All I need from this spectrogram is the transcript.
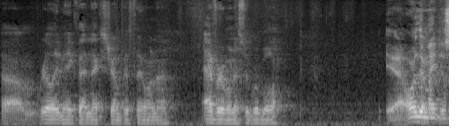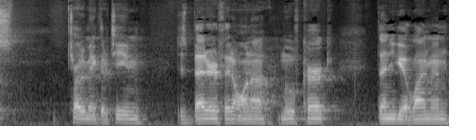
um, really make that next jump if they want to ever win a Super Bowl. Yeah, or they might just try to make their team just better if they don't want to move Kirk. Then you get linemen,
